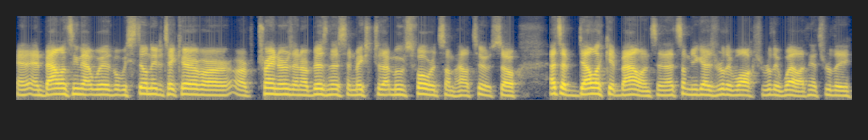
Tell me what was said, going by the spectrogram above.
and, and balancing that with, but we still need to take care of our, our trainers and our business and make sure that moves forward somehow too. So that's a delicate balance. And that's something you guys really walked really well. I think that's really,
